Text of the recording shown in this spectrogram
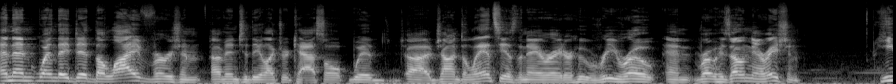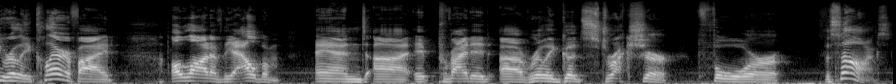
And then when they did the live version of Into the Electric Castle with uh, John de Lancie as the narrator, who rewrote and wrote his own narration, he really clarified a lot of the album and uh, it provided a really good structure for the songs.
